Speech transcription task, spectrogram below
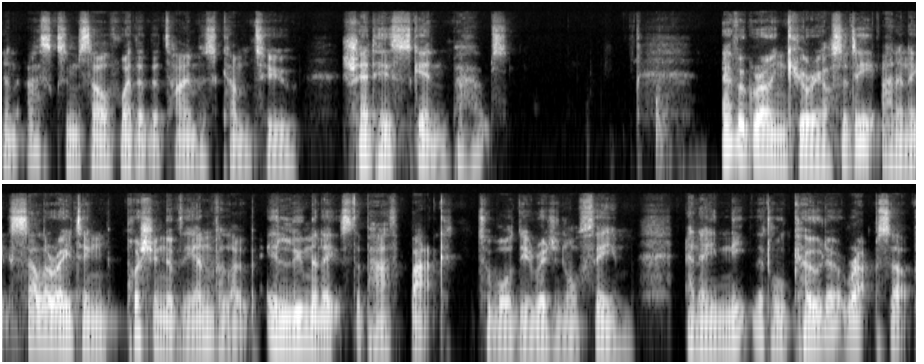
and asks himself whether the time has come to shed his skin, perhaps. Ever growing curiosity and an accelerating pushing of the envelope illuminates the path back toward the original theme, and a neat little coda wraps up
